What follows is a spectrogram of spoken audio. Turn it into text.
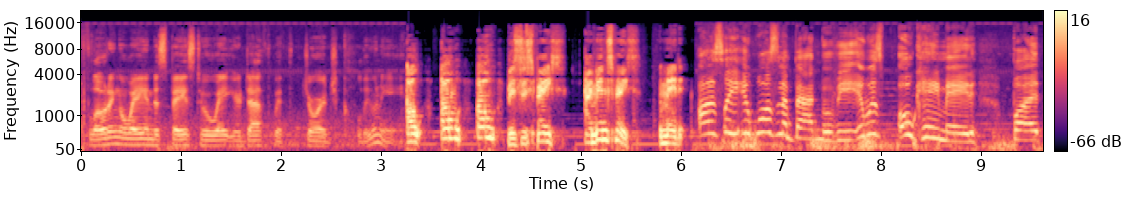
Floating away into space to await your death with George Clooney. Oh, oh, oh, this is space. I'm in space. I made it. honestly, it wasn't a bad movie. It was okay made, but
